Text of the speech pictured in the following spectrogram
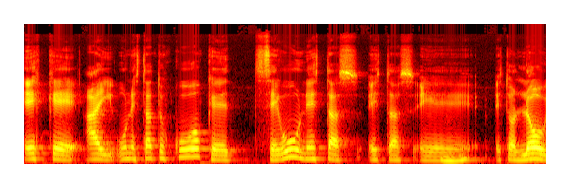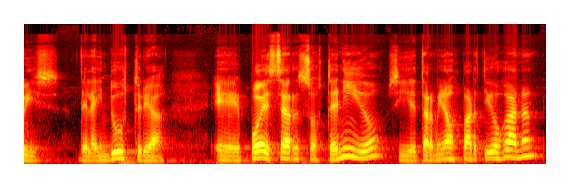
es que hay un status quo que según estas, estas, eh, estos lobbies de la industria eh, puede ser sostenido si determinados partidos ganan,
